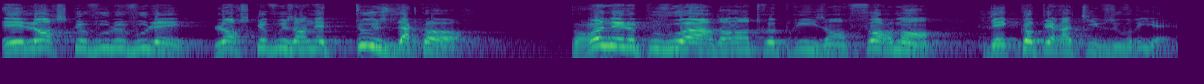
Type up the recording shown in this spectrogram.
Et lorsque vous le voulez, lorsque vous en êtes tous d'accord, prenez le pouvoir dans l'entreprise en formant des coopératives ouvrières.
